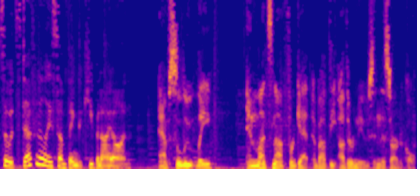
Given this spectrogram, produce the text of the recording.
So it's definitely something to keep an eye on. Absolutely. And let's not forget about the other news in this article.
